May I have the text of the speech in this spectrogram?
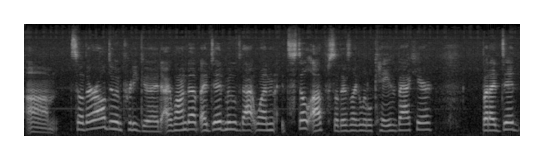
Um, so they're all doing pretty good. I wound up, I did move that one. It's still up, so there's like a little cave back here. But I did,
